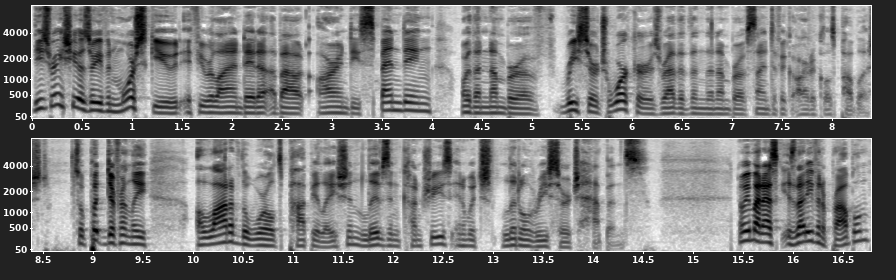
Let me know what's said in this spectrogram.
these ratios are even more skewed if you rely on data about R&D spending or the number of research workers rather than the number of scientific articles published. So put differently, a lot of the world's population lives in countries in which little research happens. Now we might ask, is that even a problem?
